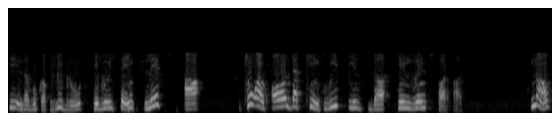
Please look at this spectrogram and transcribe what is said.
see in the book of hebrew hebrew is saying let's uh, throw out all the things which is the hindrance for us. Now,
